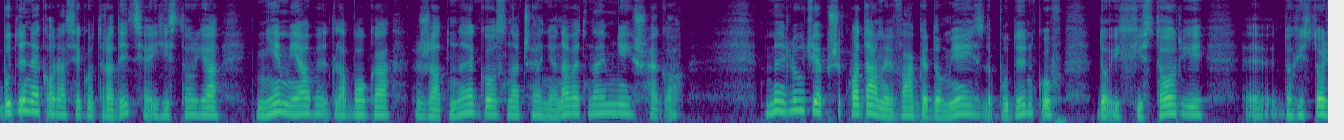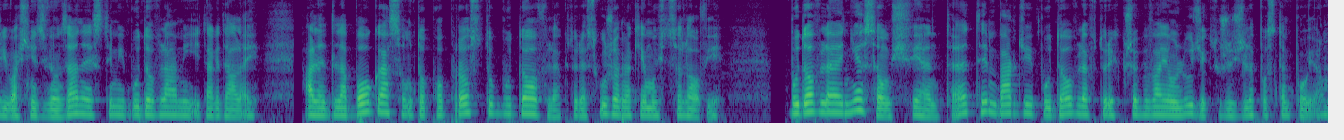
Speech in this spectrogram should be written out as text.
budynek oraz jego tradycja i historia nie miały dla Boga żadnego znaczenia, nawet najmniejszego. My ludzie przykładamy wagę do miejsc, do budynków, do ich historii, y, do historii właśnie związanych z tymi budowlami i tak. Ale dla Boga są to po prostu budowle, które służą jakiemuś celowi. Budowle nie są święte, tym bardziej budowle, w których przebywają ludzie, którzy źle postępują.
